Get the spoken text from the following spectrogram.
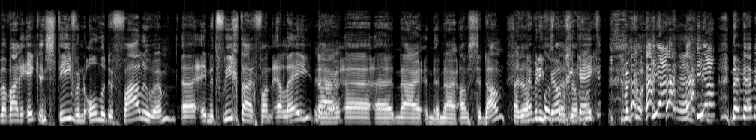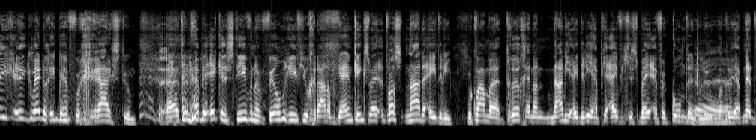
we waren ik en Steven onder de Valuum eh, in het vliegtuig van LA naar, eh, naar, naar Amsterdam. En dat We hebben die film gekeken. Ja, ja. Nee, we hebben, ik, ik weet nog, ik ben vergruisd toen. Toen hebben ik en Steven een filmreview gedaan op GameKings. Het was na de E3. We kwamen terug en dan na die E3 heb je eventjes je even content loop. Want je hebt net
